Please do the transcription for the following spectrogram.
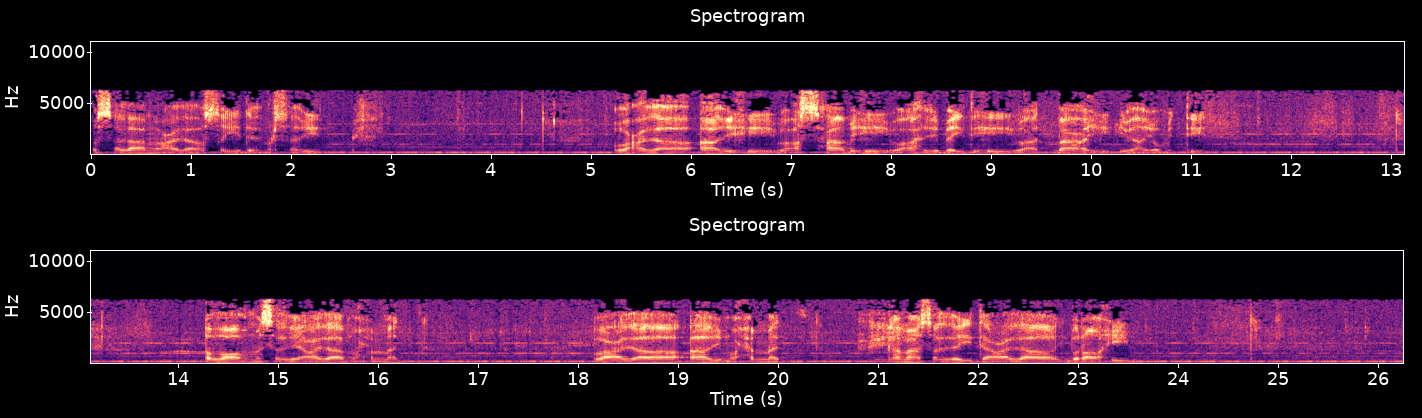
والسلام على سيد المرسلين وعلى آله وأصحابه وأهل بيته وأتباعه إلى يوم الدين. اللهم صل على محمد وعلى آل محمد كما صليت على إبراهيم.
